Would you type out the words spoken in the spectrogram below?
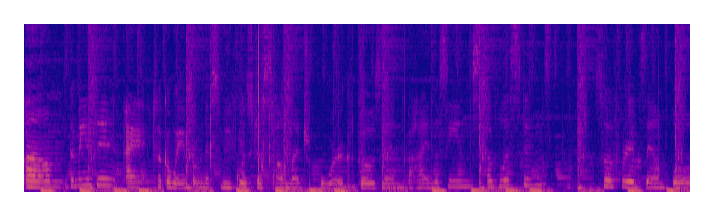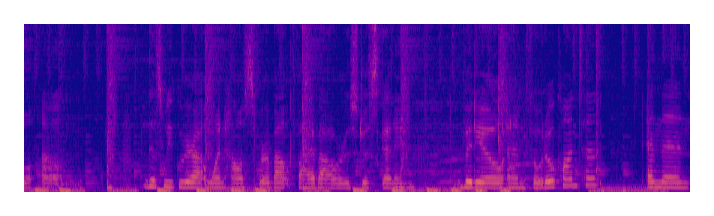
Um, the main thing I took away from this week was just how much work goes in behind the scenes of listings. So, for example, um, this week we were at one house for about five hours just getting video and photo content, and then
